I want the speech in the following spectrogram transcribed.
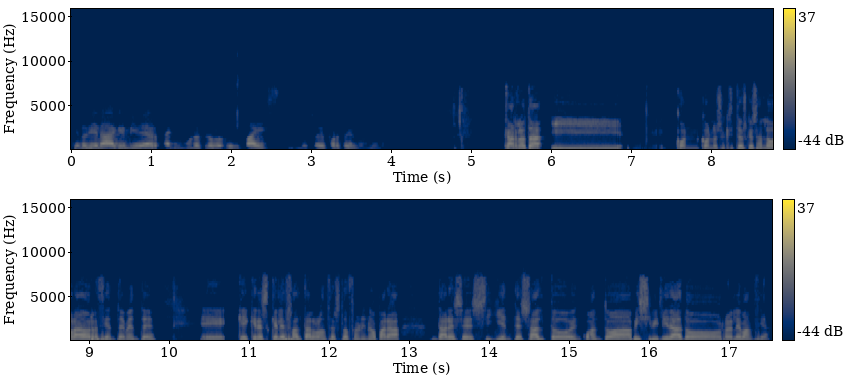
que, no tiene nada que envidiar a ningún otro país ni otro deporte del mundo, ¿no? Carlota, y con, los éxitos que se han logrado recientemente, eh, ¿qué crees que le falta al baloncesto femenino para dar ese siguiente salto en cuanto a visibilidad o relevancia?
